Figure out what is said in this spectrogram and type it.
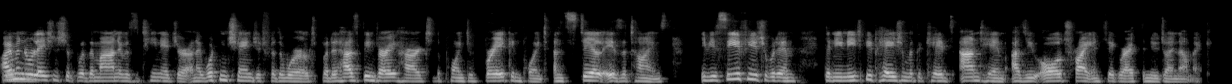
I'm mm-hmm. in a mm-hmm. relationship with a man who was a teenager and I wouldn't change it for the world, but it has been very hard to the point of breaking point and still is at times. If you see a future with him, then you need to be patient with the kids and him as you all try and figure out the new dynamic.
